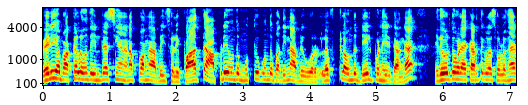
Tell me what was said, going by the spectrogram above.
வெளியே மக்கள் வந்து இன்ட்ரெஸ்டிங்காக நினைப்பாங்க அப்படின்னு சொல்லி பார்த்து அப்படியே வந்து முத்துக்கு வந்து பார்த்திங்கன்னா அப்படி ஒரு லெஃப்ட்டில் வந்து டீல் பண்ணியிருக்காங்க. இது ஒருத்தருடைய கருத்துக்களை சொல்லுங்கள்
